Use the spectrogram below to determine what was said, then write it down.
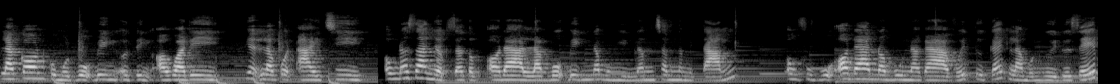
Là con của một bộ binh ở tỉnh Owari, hiện là quận Aichi, ông đã gia nhập gia tộc Oda làm bộ binh năm 1558. Ông phục vụ Oda Nobunaga với tư cách là một người đưa dép.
